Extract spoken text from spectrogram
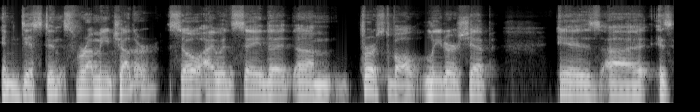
in distance from each other. So I would say that um, first of all, leadership is uh, is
